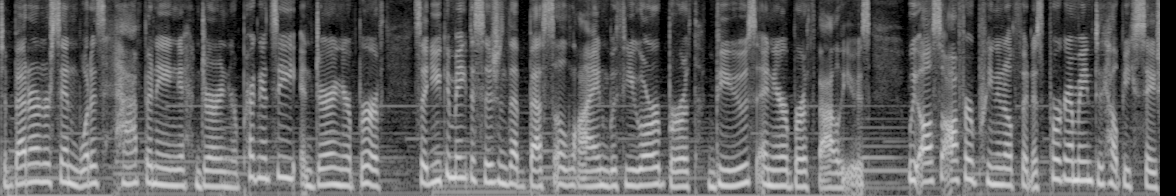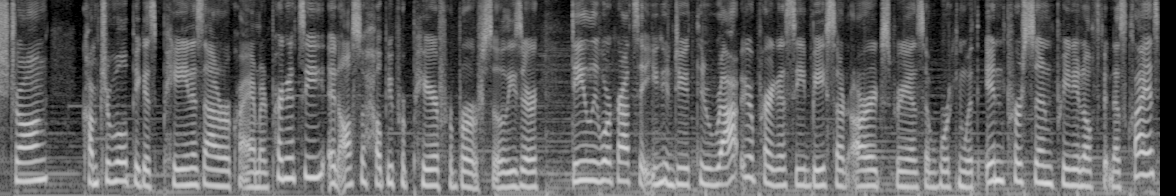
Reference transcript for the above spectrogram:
to better understand what is happening during your pregnancy and during your birth so you can make decisions that best align with your birth views and your birth values. We also offer prenatal fitness programming to help you stay strong comfortable because pain is not a requirement pregnancy and also help you prepare for birth. So these are daily workouts that you can do throughout your pregnancy based on our experience of working with in-person prenatal fitness clients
